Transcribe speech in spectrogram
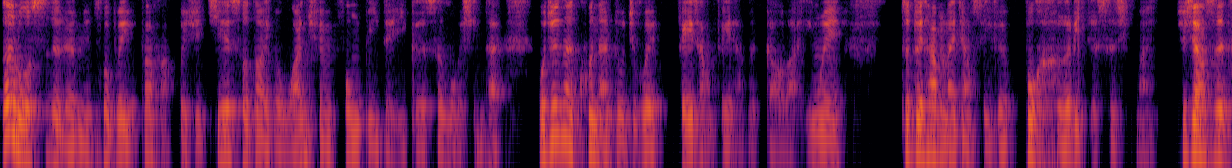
俄罗斯的人民会不会有办法回去接受到一个完全封闭的一个生活形态？我觉得那困难度就会非常非常的高了，因为。这对他们来讲是一个不合理的事情嘛？就像是，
